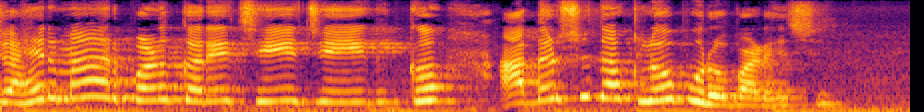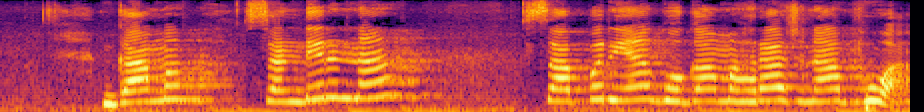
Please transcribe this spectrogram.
જાહેરમાં અર્પણ કરે છે, જે એક આદર્શ દાખલો પૂરો પાડે છે. ગામ સંડેરના સાપરિયા ગોગા મહારાજના ભુવા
